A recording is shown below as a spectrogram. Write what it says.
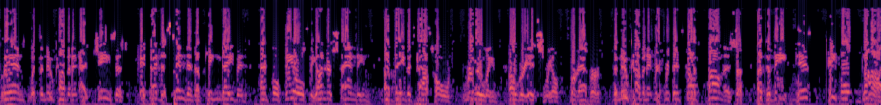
blends with the new covenant as Jesus is that descendant of King David and fulfills the understanding of David's household ruling over Israel forever. The new covenant represents God's promise uh, to be his people's God,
